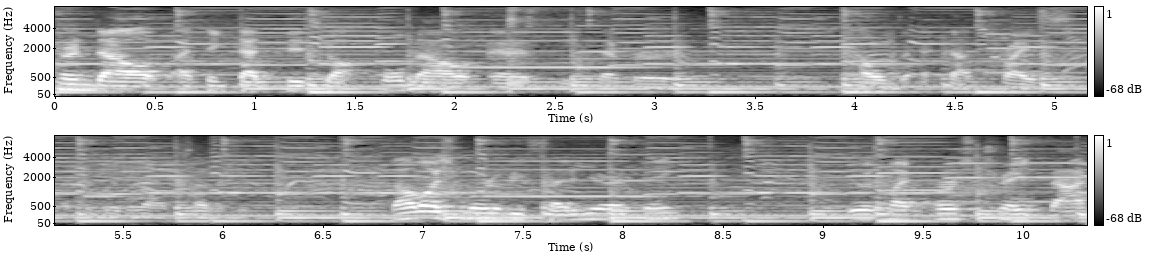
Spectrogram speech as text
Turned out, I think that bid got pulled out, and it never held at that price. I think it was around 70. Not much more to be said here, I think. It was my first trade back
